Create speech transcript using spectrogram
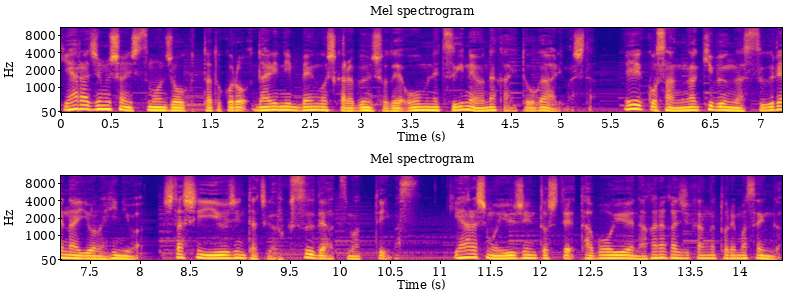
木原事務所に質問状を送ったところ、代理人弁護士から文書でおおむね次のような回答がありました。A 子さんが気分が優れないような日には、親しい友人たちが複数で集まっています。木原氏も友人として多忙ゆえなかなか時間が取れませんが、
